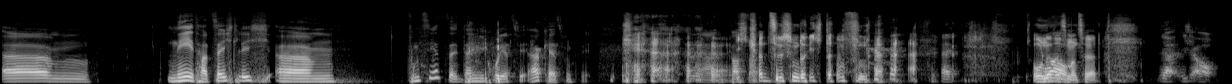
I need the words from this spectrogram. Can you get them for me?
Ähm, nee, tatsächlich, ähm, funktioniert dein Mikro jetzt? Okay, es funktioniert. Ja, passt ich kann zwischendurch dampfen. Ohne Wow. dass man es hört. Ja, ich auch.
